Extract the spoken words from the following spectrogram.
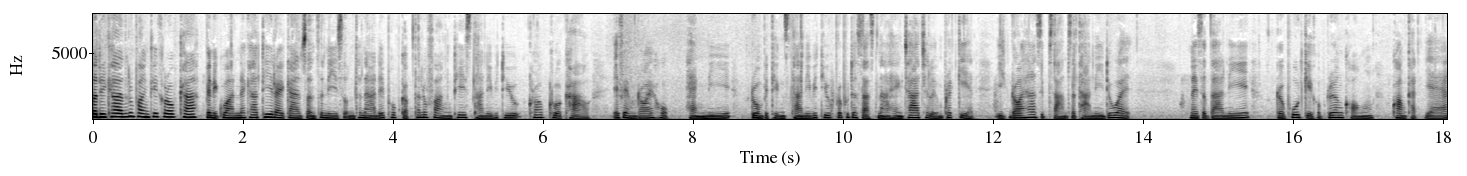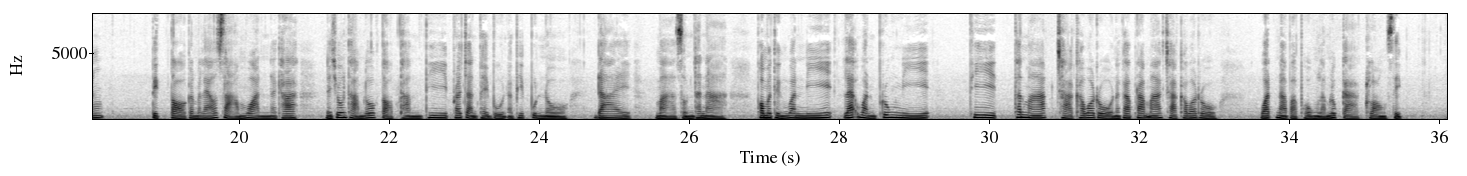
สวัสดีค่ะท่านผู้ฟังที่เคารพค่ะ เป็นอีกวันนะคะ ที่รายการสันสนีสนทนาได้พบกับท่านผู้ฟังที่สถานีวิทยุครอบครัวข่าว FM106 แห่งนี้ รวมไปถึงสถานีวิทยุพระพุทธศาสนาแห่งชาติเฉลิมพระเกียรติอีก 153 สถานีด้วย ในสัปดาห์นี้เราพูดเกี่ยวกับเรื่องของความขัดแย้ง ติดต่อกันมาแล้ว 3 วันนะคะ ในช่วงถามโลกตอบธรรมที่พระจันทร์ไพบูลอภิปุณโนได้มาสนทนา พอมาถึงวันนี้และวันพรุ่งนี้ ที่ท่านมาร์คชาคาวโรนะคะพระมาร์คชาคาวโร วัดนาปะพงลำลูกกาคลองสิบ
